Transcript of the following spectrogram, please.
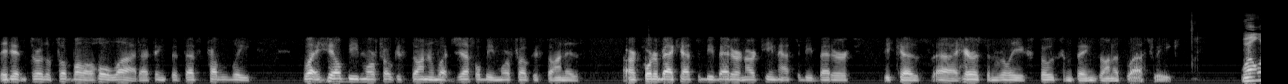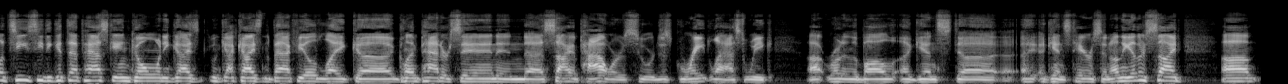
they didn't throw the football a whole lot. I think that that's probably what he'll be more focused on, and what Jeff will be more focused on is our quarterback has to be better, and our team has to be better because uh, Harrison really exposed some things on us last week. Well, it's easy to get that pass game going when you guys we got guys in the backfield like uh, Glenn Patterson and uh, Sia Powers, who were just great last week uh, running the ball against uh, against Harrison. On the other side, um,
